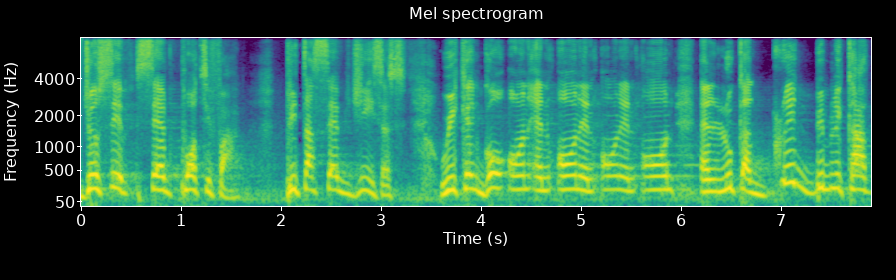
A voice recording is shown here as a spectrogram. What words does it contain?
Joseph served Potiphar. Peter served Jesus. We can go on and on and on and on and look at great biblical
